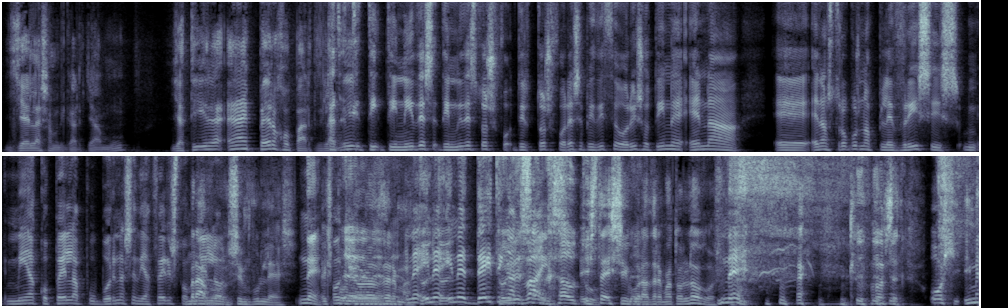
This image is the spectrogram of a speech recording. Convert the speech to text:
Γέλασα με την καρδιά μου. Γιατί είναι ένα υπέροχο πάρτι. Κάτσε, Δηλαδή, τι- τι- την είδες, την είδες τόσες, φο- τι- τόσες φορές επειδή θεωρείς ότι είναι ένα, ε, ένας τρόπος να πλευρήσεις μ- μια κοπέλα που μπορεί να σε ενδιαφέρει στο μπράβο, μέλλον. συμβουλές. Ναι, Έχεις οκ. πολύ Ναι, ωραίο ναι, ναι. δέρμα. Είναι, Το- είναι, το- είναι dating το είδες σαν advice. how to. Είστε σίγουρα Ναι. δερματολόγος. ναι, Όχι, είμαι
